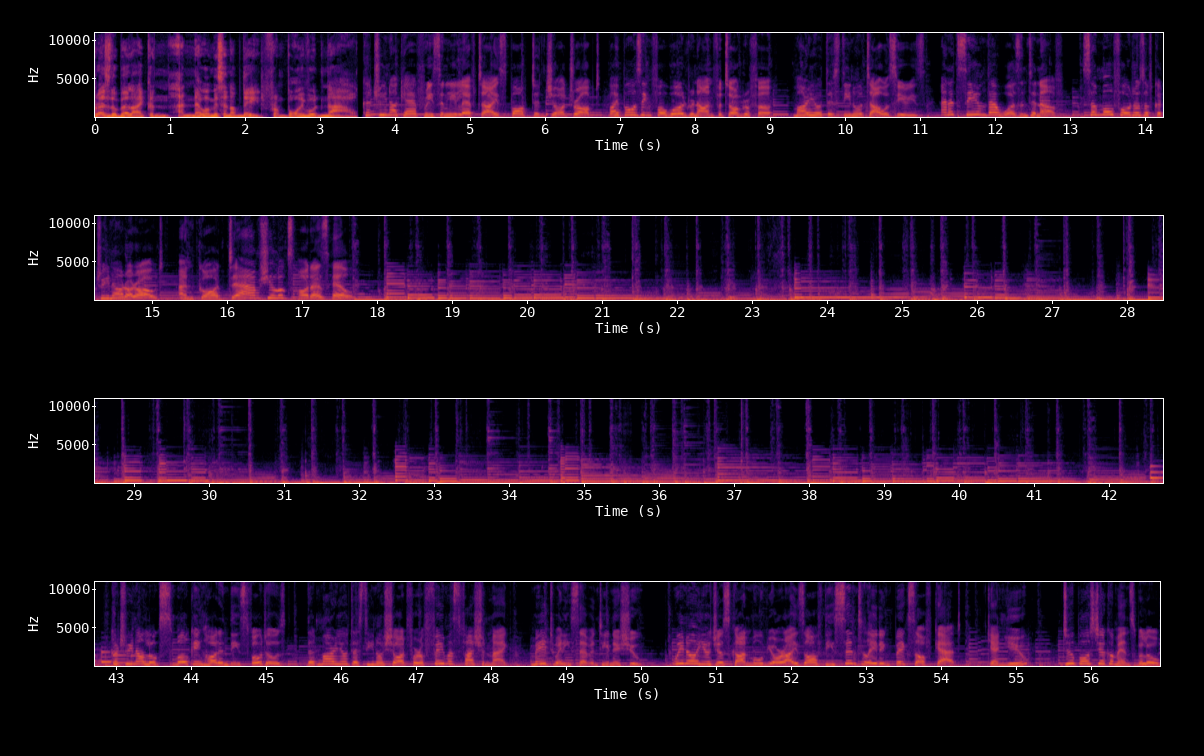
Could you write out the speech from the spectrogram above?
Press the bell icon and never miss an update from Bollywood now. Katrina Kaif recently left eyes popped and jaw dropped by posing for world renowned photographer Mario Testino Towel Series. And it seemed that wasn't enough. Some more photos of Katrina are out, and god damn, she looks hot as hell. Katrina looks smoking hot in these photos that Mario Testino shot for a famous fashion mag May 2017 issue. We know you just can't move your eyes off these scintillating pics of Kat. Can you? Do post your comments below.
